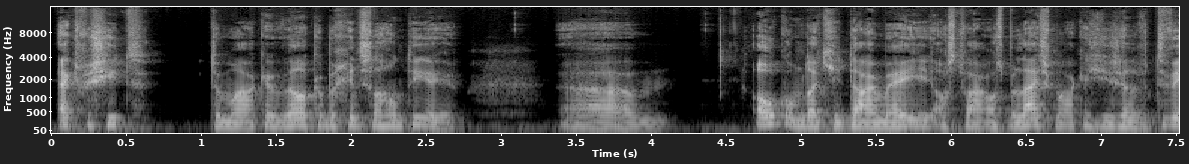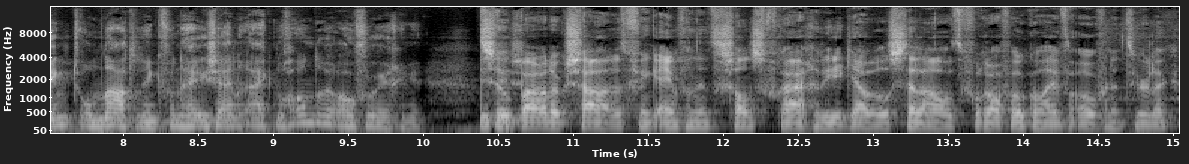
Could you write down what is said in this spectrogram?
expliciet te maken welke beginselen hanteer je. Um, ook omdat je daarmee, als het ware als beleidsmakers, jezelf dwingt om na te denken van... hé, hey, zijn er eigenlijk nog andere overwegingen? Het is heel paradoxaal. Dat vind ik een van de interessantste vragen die ik jou wil stellen. Al het vooraf ook al even over natuurlijk.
